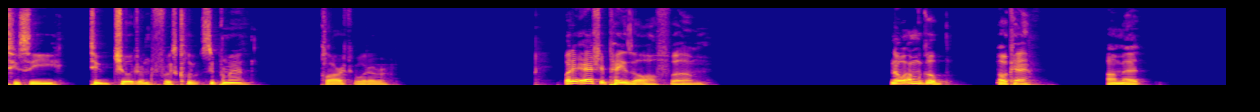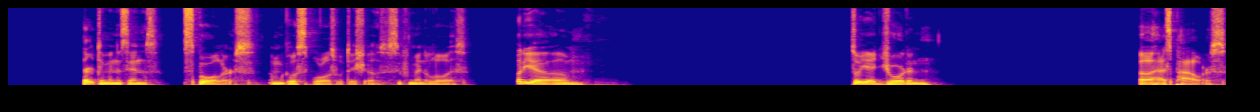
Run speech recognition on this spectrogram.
to see two children for Superman, Clark or whatever. But it actually pays off. Um, no, I'm gonna go. Okay, I'm at 13 minutes in. Spoilers. I'm gonna go spoilers with this show. Superman and Lois. But yeah, um So yeah, Jordan uh, has powers.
